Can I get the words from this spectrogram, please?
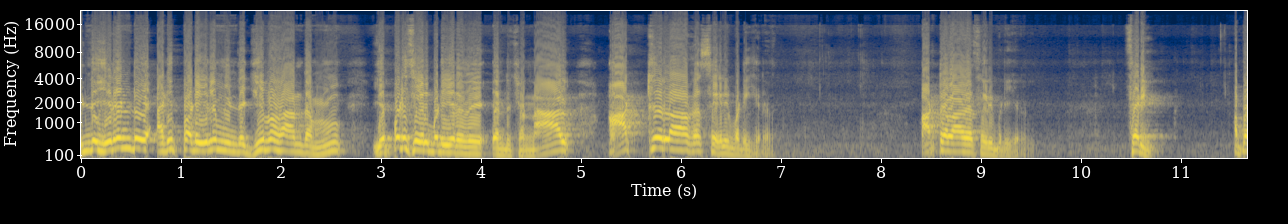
இந்த இரண்டு அடிப்படையிலும் இந்த ஜீவகாந்தம் எப்படி செயல்படுகிறது என்று சொன்னால் ஆற்றலாக செயல்படுகிறது. ஆற்றலாக செயல்படுகிறது. சரி அப்ப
